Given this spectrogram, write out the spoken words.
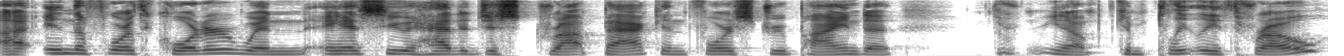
uh, in the fourth quarter when ASU had to just drop back and force Drew Pyne to, you know, completely throw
